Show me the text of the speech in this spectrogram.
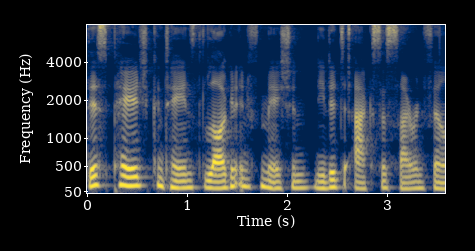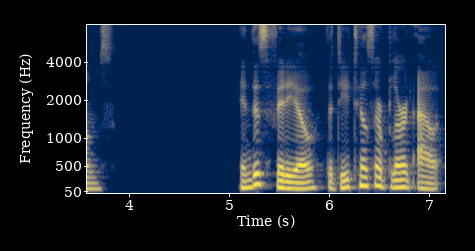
This page contains the login information needed to access Siren Films. In this video, the details are blurred out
